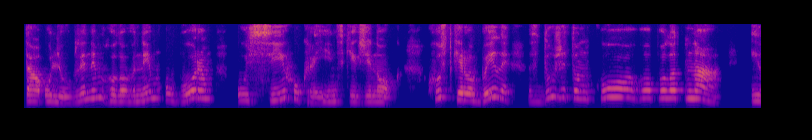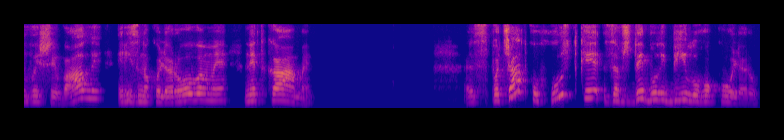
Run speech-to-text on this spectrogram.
та улюбленим головним убором усіх українських жінок. Хустки робили з дуже тонкого полотна і вишивали різнокольоровими нитками. Спочатку хустки завжди були білого кольору.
